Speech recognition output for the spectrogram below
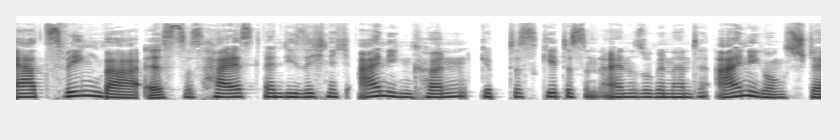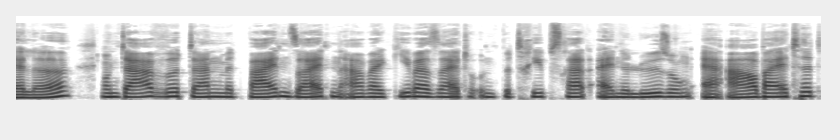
erzwingbar ist. Das heißt, wenn die sich nicht einigen können, gibt es, geht es in eine sogenannte Einigungsstelle. Und da wird dann mit beiden Seiten, Arbeitgeberseite und Betriebsrat, eine Lösung erarbeitet,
